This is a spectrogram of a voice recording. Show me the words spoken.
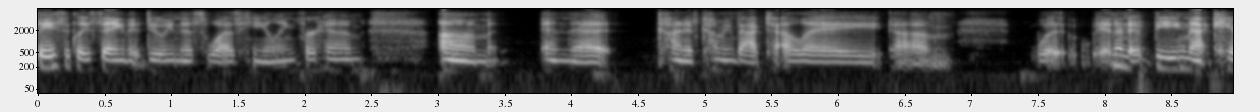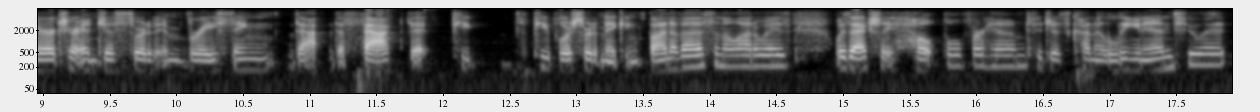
basically saying that doing this was healing for him um, and that kind of coming back to LA. Um, being that character and just sort of embracing that the fact that pe- people are sort of making fun of us in a lot of ways was actually helpful for him to just kind of lean into it.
